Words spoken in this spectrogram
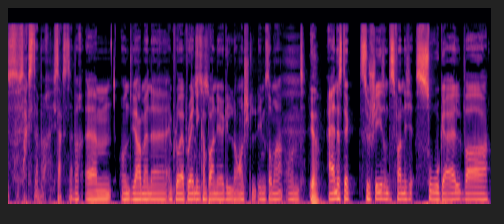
Ich sag's einfach, ich sag's einfach. Ähm, und wir haben eine Employer Branding Kampagne gelauncht im Sommer und Ja. eines der Sujets, und das fand ich so geil, war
